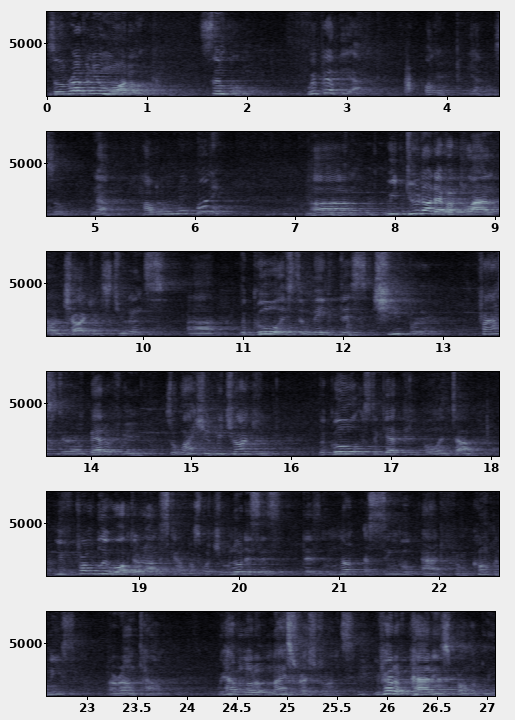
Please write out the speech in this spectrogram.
So revenue model, simple. We built the app. Okay, yeah, so now, how do we make money? Um, we do not ever plan on charging students. Uh, the goal is to make this cheaper, faster, and better for you. So why should we charge you? The goal is to get people in town. You've probably walked around this campus. What you'll notice is there's not a single ad from companies around town. We have a lot of nice restaurants. You've heard of Patty's probably.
